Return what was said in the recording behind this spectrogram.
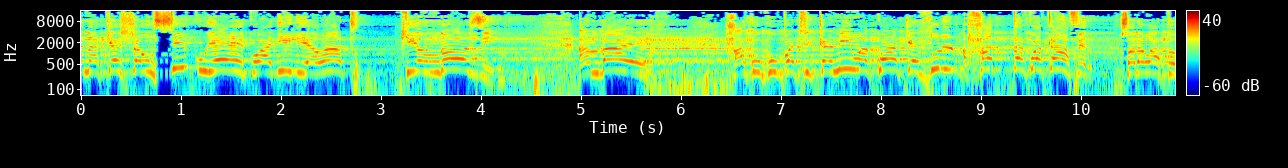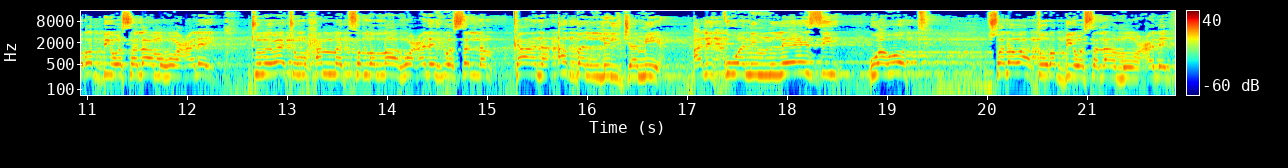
anakesha usiku yeye kwa ajili ya watu kiongozi ambaye hakukupatikaniwa kwake dhulm hata kwa kafir. Salawatu rabbi wasalamuhu alayhi. Mtume wetu Muhammad sallallahu alayhi wasallam kana aban liljamii, alikuwa ni mlezi wa wote. Salawatu rabbi wasalamuhu alayhi.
